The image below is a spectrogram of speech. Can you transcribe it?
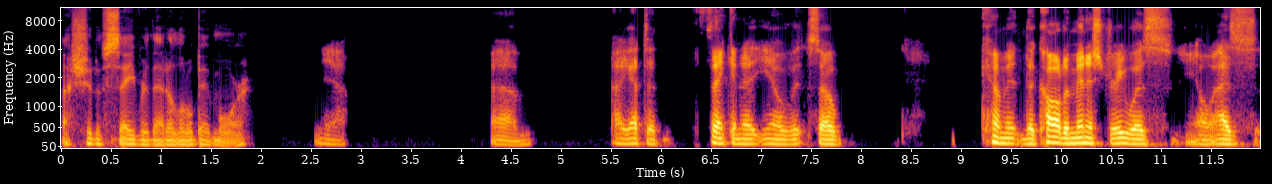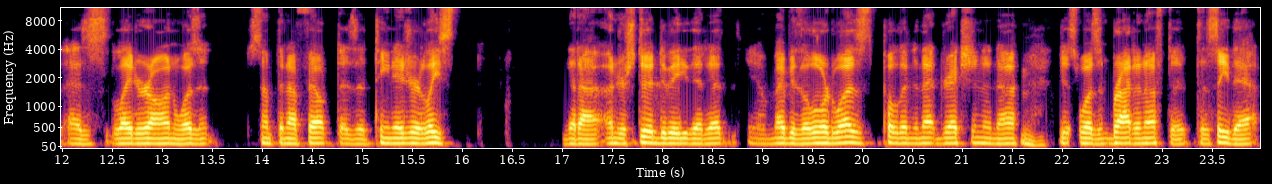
I should have savored that a little bit more. Yeah. Um, I got to thinking that, you know, so coming, the call to ministry was, you know, as, as later on wasn't something I felt as a teenager, at least that I understood to be that, it, you know, maybe the Lord was pulling in that direction and I Mhm. just wasn't bright enough to, to see that.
